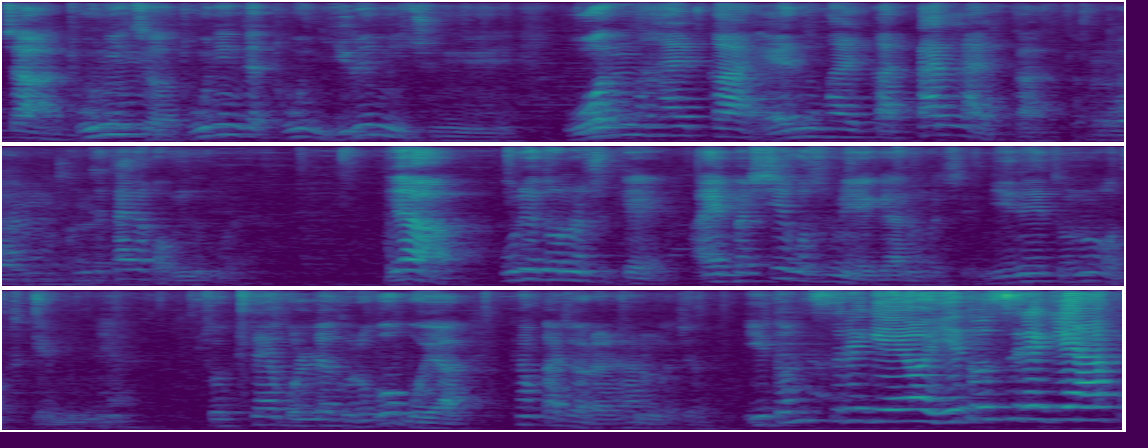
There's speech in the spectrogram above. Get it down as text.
자, 돈이죠. 돈인데 돈 이름이 중요해. 원 할까, N 할까, 달러 할까? 근데 달러가 없는 거야. 야, 우리 돈을 줄게. 아이바 씨 웃으면 얘기하는 거지. 니네 돈을 어떻게 믿냐? 줬대 볼래 그러고 뭐야? 평가절하를 하는 거죠. 이 돈 쓰레기예요. 얘 돈 쓰레기야.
